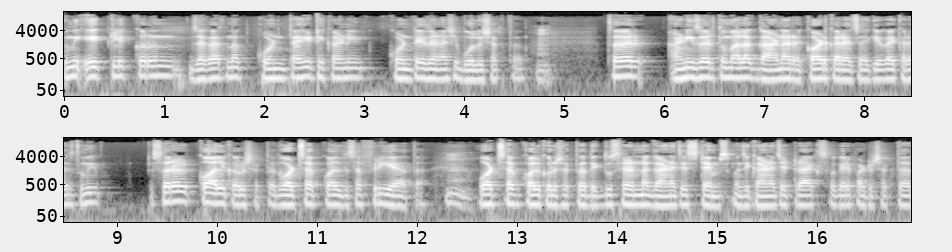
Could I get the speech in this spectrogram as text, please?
तुम्ही एक क्लिक करून जगातनं कोणत्याही ठिकाणी कोणत्याही जणाशी बोलू शकता. तर आणि जर तुम्हाला गाणं रेकॉर्ड करायचं आहे किंवा काय करायचं तुम्ही सरळ कॉल करू शकतात. व्हॉट्सॲप कॉल जसा फ्री आहे आता. व्हॉट्सॲप कॉल करू शकतात. एक दुसऱ्यांना गाण्याचे स्टेम्स म्हणजे गाण्याचे ट्रॅक्स वगैरे पाठवू शकतात.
